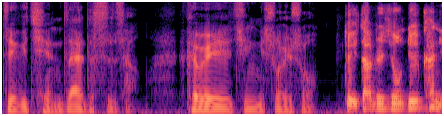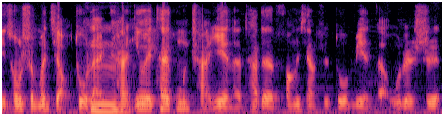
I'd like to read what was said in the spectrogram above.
这个潜在的市场，可不可以请你说一说？对，大真兄，就是看你从什么角度来看，因为太空产业呢，它的方向是多面的，无论是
